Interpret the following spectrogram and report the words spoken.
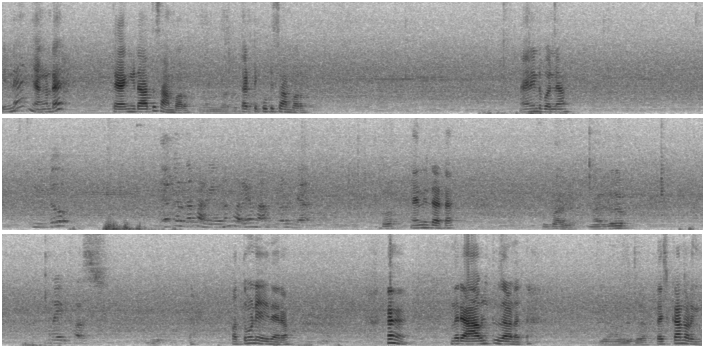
പിന്നെ ഞങ്ങളുടെ തേങ്ങയിടാത്ത സാമ്പാറും തട്ടിക്കൂട്ടി സാമ്പാറും. അതിനുണ്ട് പൊന്ന? സൂപ്പറല്ലേ നല്ലൊരു ബ്രേക്ക്ഫാസ്റ്റ് മണി പത്ത് മണിയായി നേരം. ഇന്ന് രാവിലത്തെ ഇതാണ്. വിശക്കാൻ തുടങ്ങി.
